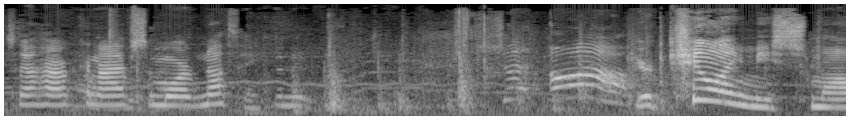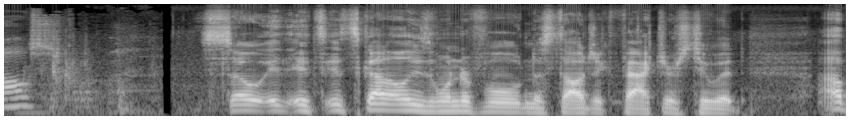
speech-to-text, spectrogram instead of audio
so how can I have some more of nothing? Shut up! You're killing me, Smalls. So it, it's it's got all these wonderful nostalgic factors to it. Uh,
